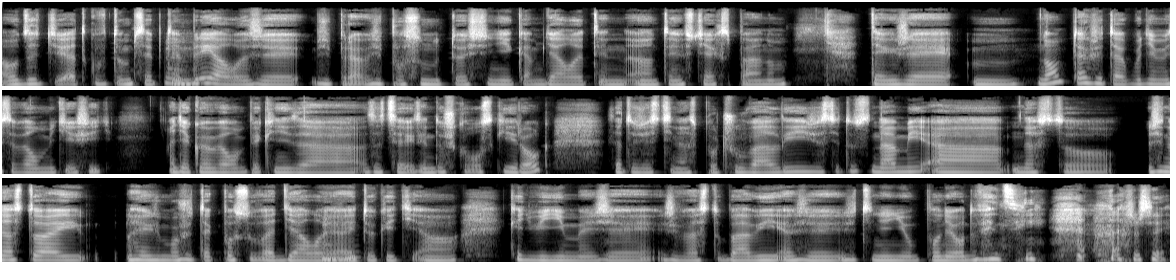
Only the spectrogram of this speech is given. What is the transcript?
od začiatku v tom septembri, mm-hmm. ale že, že práve že posunúť to ešte niekam ďalej, ten, ten vzťah s pánom. Takže, mm, no, takže tak, budeme sa veľmi tešiť. A ďakujem veľmi pekne za, za celý tento školský rok, za to, že ste nás počúvali, že ste tu s nami a nás to, že nás to aj hej, môže tak posúvať ďalej mm-hmm. aj to, keď, keď vidíme, že, že vás to baví a že, že to nie je úplne od veci a že,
